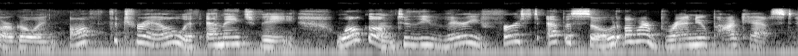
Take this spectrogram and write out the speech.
are going off the trail with MHV. Welcome to the very first episode of our brand new podcast,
